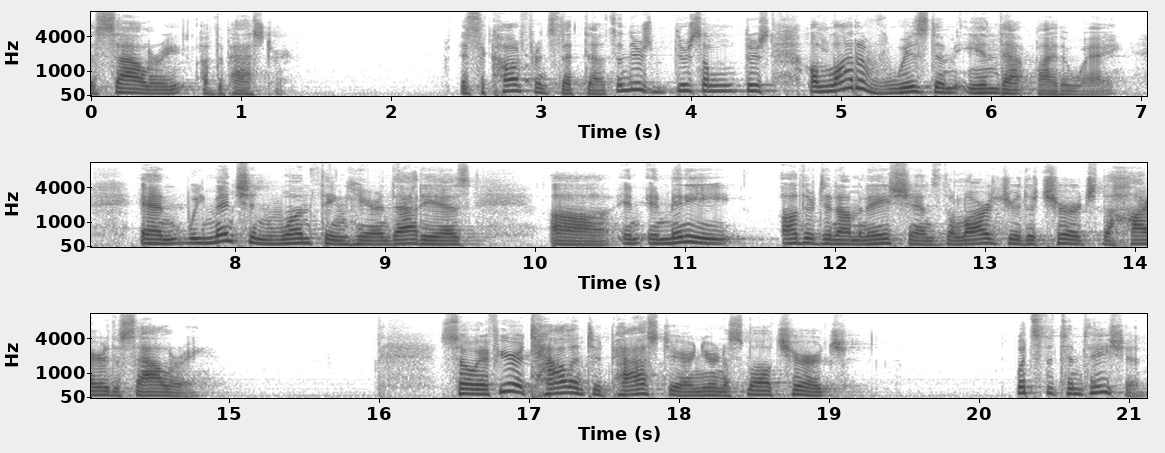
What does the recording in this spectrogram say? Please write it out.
the salary of the pastor. It's the conference that does. And there's, there's, a, there's a lot of wisdom in that, by the way. And we mentioned one thing here, and that is uh, in, in many other denominations, the larger the church, the higher the salary. So if you're a talented pastor and you're in a small church, what's the temptation?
